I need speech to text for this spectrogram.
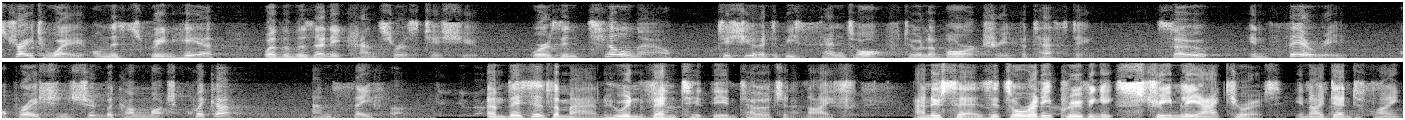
straight away on this screen here whether there's any cancerous tissue, whereas until now, tissue had to be sent off to a laboratory for testing. So, in theory, operations should become much quicker and safer. And this is the man who invented the intelligent knife, and who says it's already proving extremely accurate in identifying.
